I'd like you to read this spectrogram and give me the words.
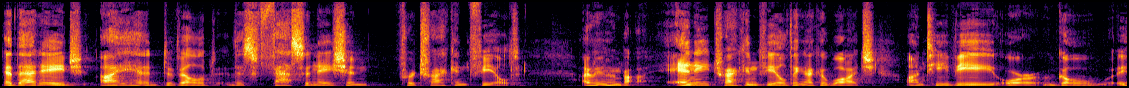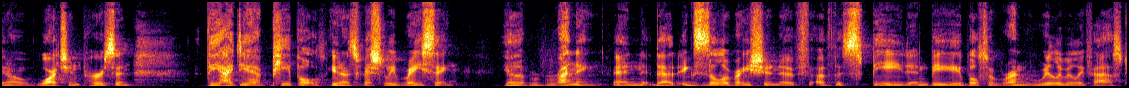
at that age, I had developed this fascination for track and field. I remember any track and field thing I could watch on TV or go, you know, watch in person. The idea of people, you know, especially racing, you know, running and that exhilaration of, of the speed and being able to run really, really fast.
